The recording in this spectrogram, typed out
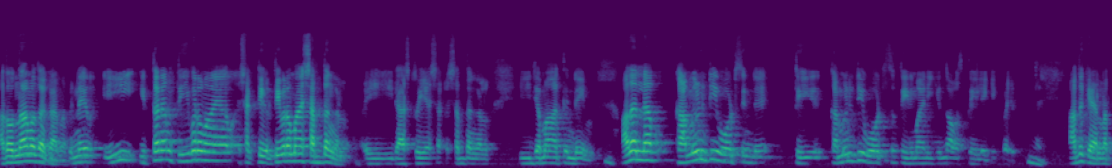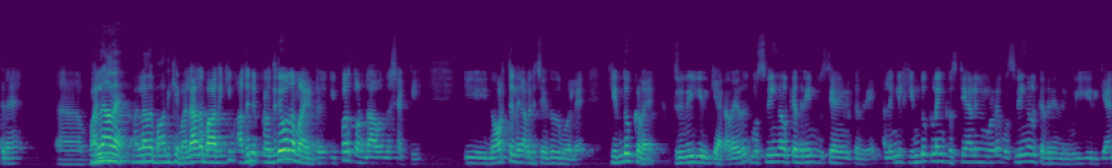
അതൊന്നാമത്തെ കാരണം. പിന്നെ ഈ ഇത്തരം തീവ്രമായ ശക്തികൾ തീവ്രമായ ശബ്ദങ്ങൾ ഈ രാഷ്ട്രീയ ശബ്ദങ്ങൾ ഈ ജമാഅത്തിന്റെയും അതെല്ലാം കമ്മ്യൂണിറ്റി വോട്ട്സിന്റെ കമ്മ്യൂണിറ്റി വോട്ട്സ് തീരുമാനിക്കുന്ന അവസ്ഥയിലേക്ക് വരും. അത്. കേരളത്തിനെ വല്ലാതെ വല്ലാതെ ബാധിക്കും. വല്ലാതെ ബാധിക്കും. അതിന് പ്രതിരോധമായിട്ട് ഇപ്പുറത്തുണ്ടാവുന്ന ശക്തി ഈ നോർത്തിൽ അവർ ചെയ്തതുപോലെ ഹിന്ദുക്കളെ ധ്രുവീകരിക്കാൻ അതായത് മുസ്ലിങ്ങൾക്കെതിരെയും ക്രിസ്ത്യാനികൾക്കെതിരെയും അല്ലെങ്കിൽ ഹിന്ദുക്കളെയും ക്രിസ്ത്യാനികളുടെ മുസ്ലിങ്ങൾക്കെതിരെ ധ്രുവീകരിക്കാൻ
